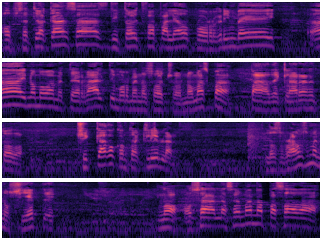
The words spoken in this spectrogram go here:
obseteó a Kansas. Detroit fue apaleado por Green Bay. Ay, no me voy a meter. Baltimore menos 8. Nomás para declarar en todo. Chicago contra Cleveland. Los Browns menos 7. No, o sea, la semana pasada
